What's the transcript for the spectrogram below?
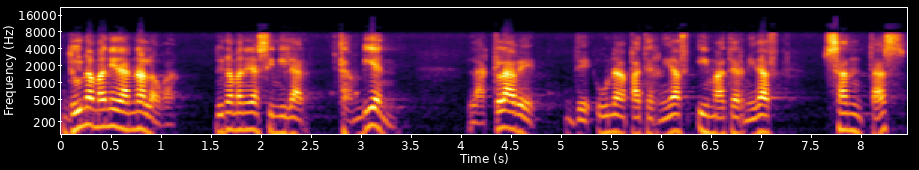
De una manera análoga, de una manera similar, también la clave de una paternidad y maternidad santas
